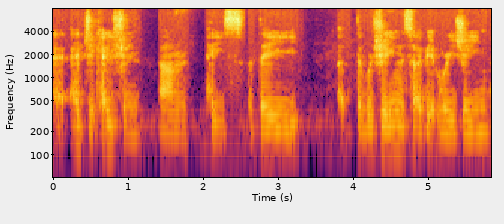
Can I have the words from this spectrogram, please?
education um, piece, the the regime, the Soviet regime,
